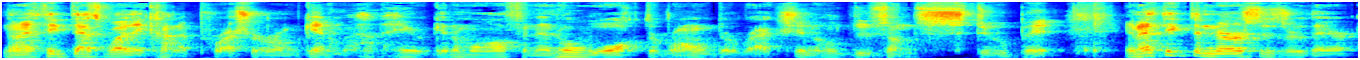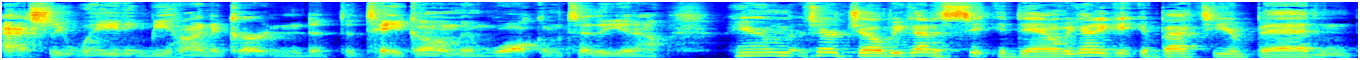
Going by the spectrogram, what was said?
And I think that's why they kind of pressure him, get him out here, get him off. And then he'll walk the wrong direction. He'll do something stupid. And I think the nurses are there actually waiting behind the curtain to, to take him and walk him to the, you know, here, here Joe, we got to sit you down. We got to get you back to your bed and,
